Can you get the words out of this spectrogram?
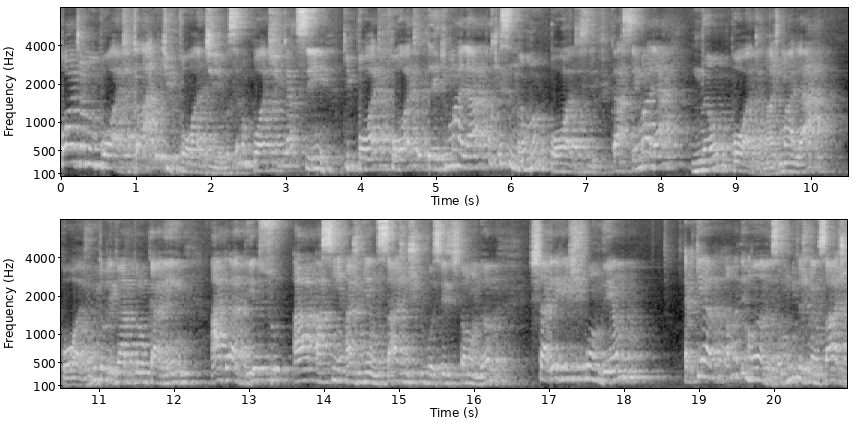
Pode ou não pode? Claro que pode. Você não pode ficar assim. Que pode, pode, tem que malhar, porque senão não pode. Se ficar sem malhar, não pode. Mas malhar, pode. Muito obrigado pelo carinho. Agradeço a, assim, as mensagens que vocês estão mandando. Estarei respondendo. É porque é uma demanda, são muitas mensagens,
